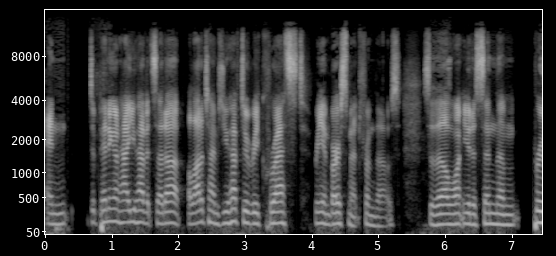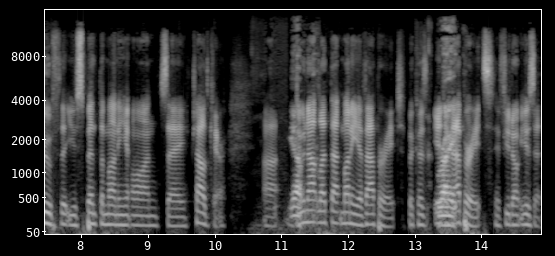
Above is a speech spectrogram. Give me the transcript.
and depending on how you have it set up, a lot of times you have to request reimbursement from those. So they'll want you to send them proof that you spent the money on, say, childcare. Uh, Yeah. Do not let that money evaporate because it Right. evaporates if you don't use it.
